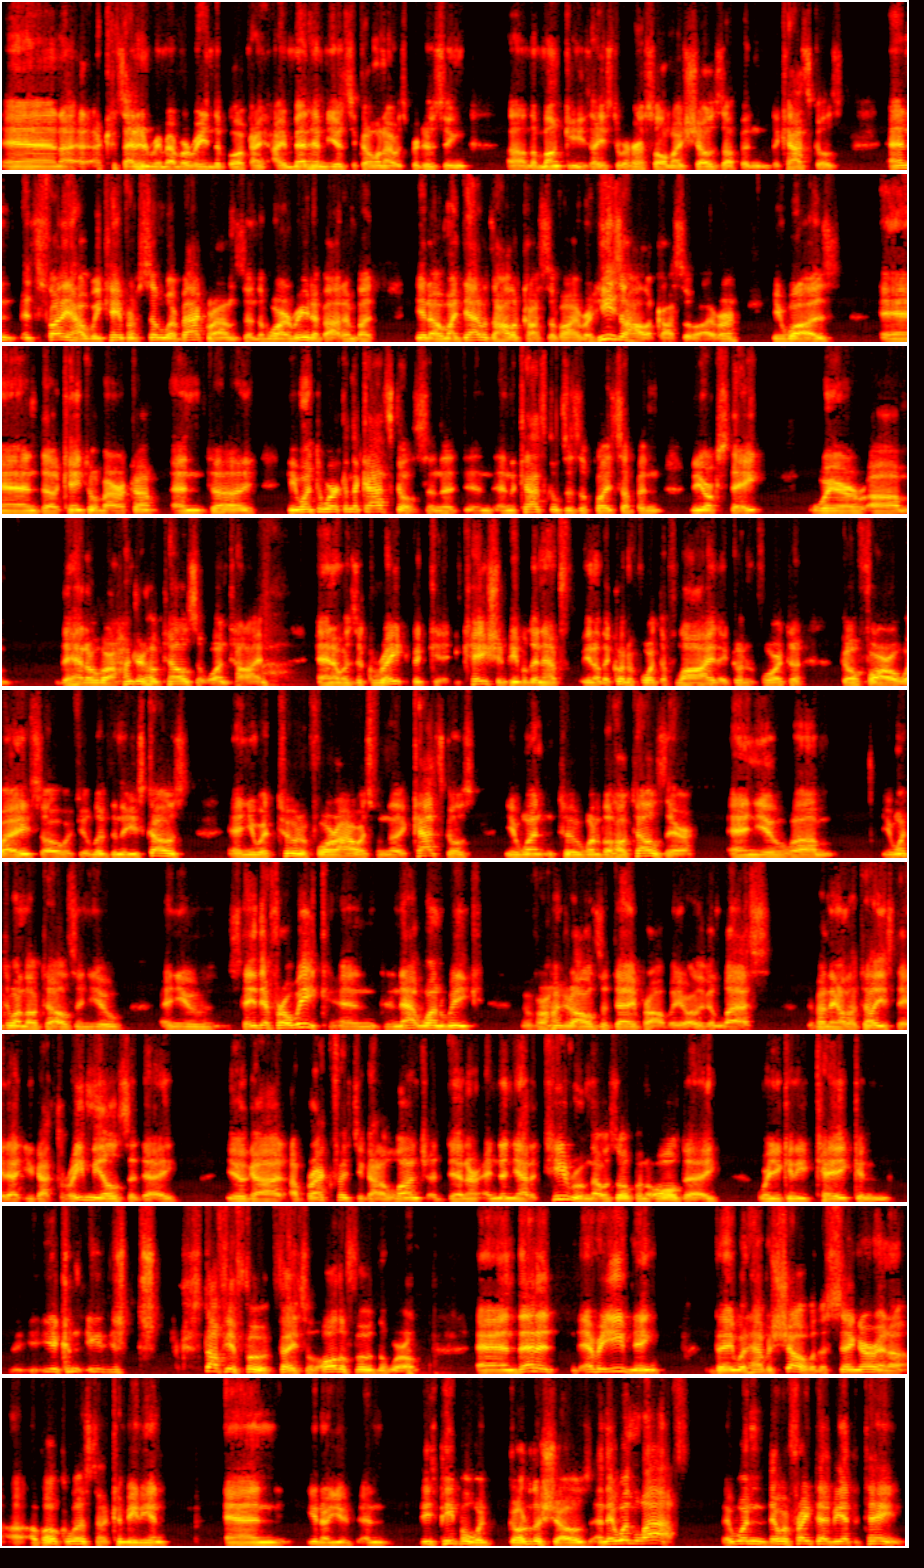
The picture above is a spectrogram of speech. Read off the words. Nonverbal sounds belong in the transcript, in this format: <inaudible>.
and I, cause I didn't remember reading the book. I, I met him years ago when I was producing uh, the Monkees. I used to rehearse all my shows up in the Catskills and it's funny how we came from similar backgrounds, and the more I read about him, but you know, my dad was a Holocaust survivor. He's a Holocaust survivor. He was, and uh, came to America, and uh, he went to work in the Catskills. And the and, and, the Catskills is a place up in New York State where um, they had over hundred hotels at one time. And it was a great vacation. People didn't have, you know, they couldn't afford to fly. They couldn't afford to go far away. So if you lived in the East Coast, and you were two to four hours from the Catskills, you went to one of the hotels there, and you um, you went to one of the hotels, and you and you stayed there for a week. And in that one week, for hundred dollars a day, probably or even less, depending on the hotel you stayed at, you got three meals a day. You got a breakfast, you got a lunch, a dinner, and then you had a tea room that was open all day, where you can eat cake and you can you just stuff your food face with all the food in the world. And then it, every evening, they would have a show with a singer and a, a vocalist and a comedian. And, you know, you, and these people would go to the shows and they wouldn't laugh. They wouldn't, they were afraid to be entertained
